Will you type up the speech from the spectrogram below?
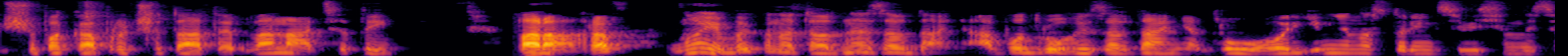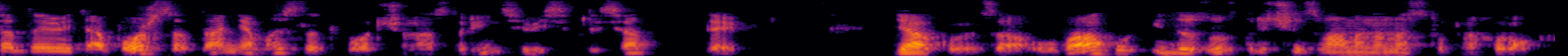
Щупака прочитати 12-й параграф, ну і виконати одне завдання. Або друге завдання другого рівня на сторінці 89, або ж завдання мислетворче на сторінці 89. Дякую за увагу і до зустрічі з вами на наступних уроках.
